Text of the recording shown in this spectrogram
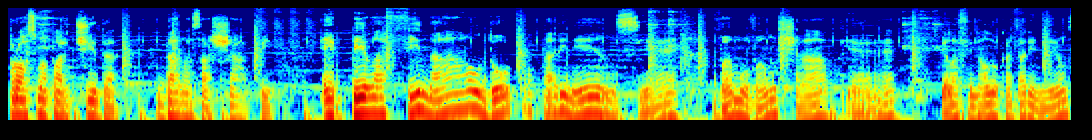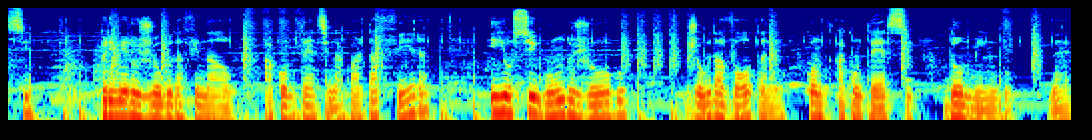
próxima partida da nossa Chape é pela final do Catarinense. É, vamos, vamos, Chape. É, pela final do Catarinense. Primeiro jogo da final acontece na quarta-feira e o segundo jogo jogo da volta, né, acontece domingo, né?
